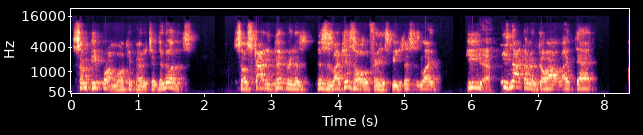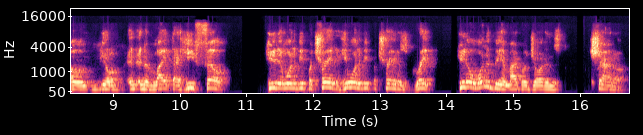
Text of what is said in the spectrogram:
Some people are more competitive than others. So Scottie Pippen is this is like his Hall of Fame speech. This is like he yeah. he's not going to go out like that, um, you know, in, in the light that he felt. He didn't want to be portrayed, and he wanted to be portrayed as great. He don't want to be in Michael Jordan's shadow.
